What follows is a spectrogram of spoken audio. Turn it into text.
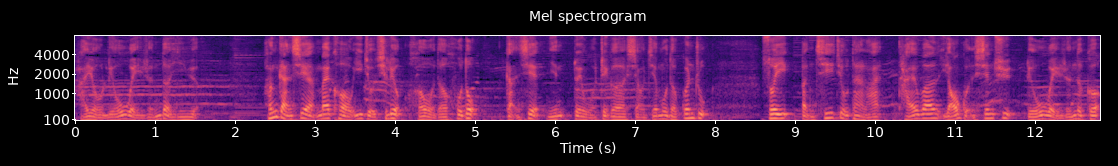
还有刘伟仁的音乐。很感谢 Michael 一九七六和我的互动，感谢您对我这个小节目的关注。所以本期就带来台湾摇滚先驱刘伟仁的歌，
